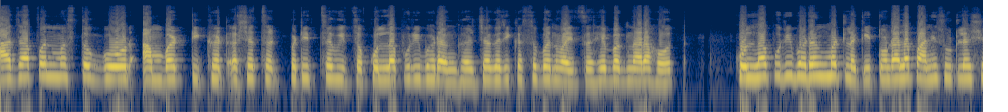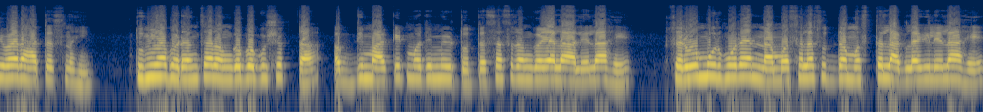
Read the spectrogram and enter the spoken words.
आज आपण मस्त गोड आंबट तिखट अशा चटपटीत चवीचं कोल्हापुरी भडंग घरच्या घरी कसं बनवायचं हे बघणार आहोत. कोल्हापुरी भडंग म्हटलं की तोंडाला पाणी सुटल्याशिवाय राहतच नाही. तुम्ही या भडंगचा रंग बघू शकता. अगदी मार्केटमध्ये मिळतो तसाच रंग याला आलेला आहे. सर्व मुरमुऱ्यांना मसाला सुद्धा मस्त लागला गेलेला आहे.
